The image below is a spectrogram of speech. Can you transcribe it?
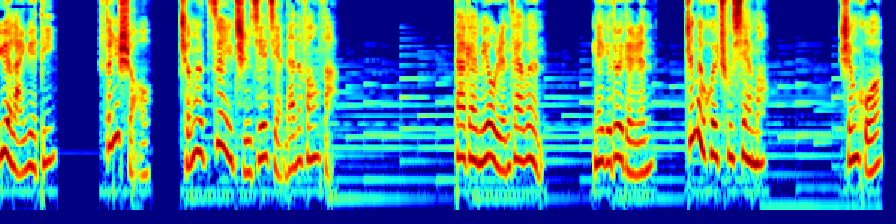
越来越低，分手成了最直接简单的方法。大概没有人在问，那个对的人真的会出现吗？生活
